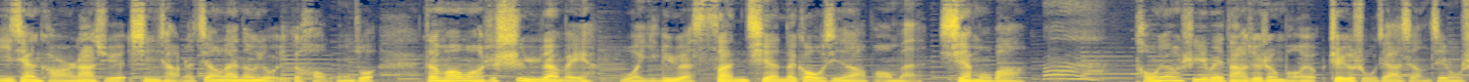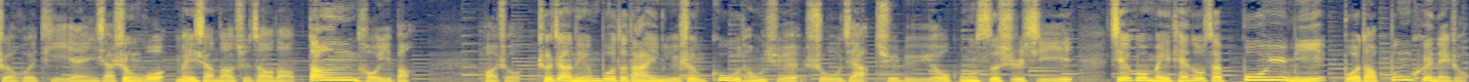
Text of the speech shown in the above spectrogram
以前考上大学，心想着将来能有一个好工作，但往往是事与愿违啊。我一个月三千的高薪啊，朋友们羡慕吧？同样是一位大学生朋友，这个暑假想进入社会体验一下生活，没想到却遭到当头一棒。话说，浙江宁波的大一女生顾同学暑假去旅游公司实习，结果每天都在剥玉米，剥到崩溃那种。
